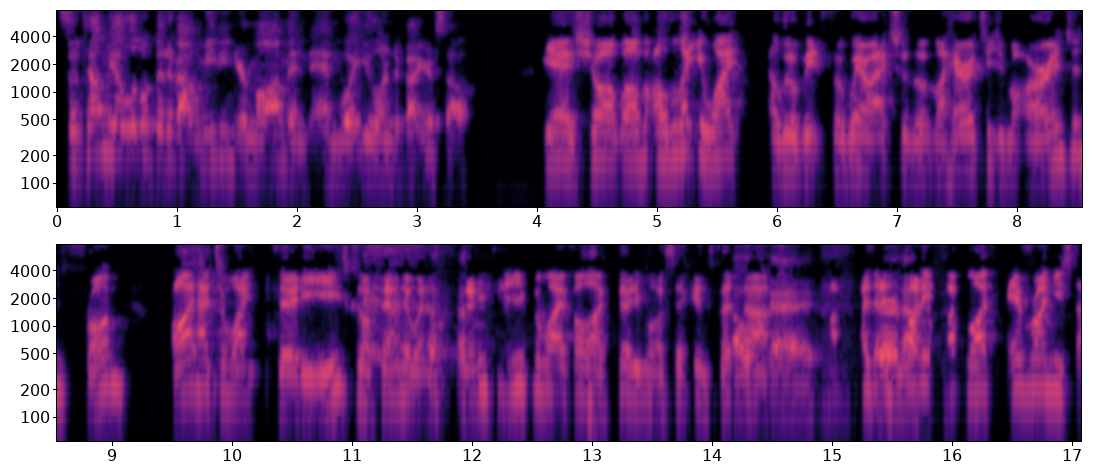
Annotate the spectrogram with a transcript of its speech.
So tell me a little bit about meeting your mom and, and what you learned about yourself. Yeah, sure. Well, I'll let you wait a little bit for where I actually my heritage and my origin from. I had to wait 30 years because I found out when I was 30. So you can wait for like 30 more seconds. But uh, Okay. it's Fair it's funny, like everyone used to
